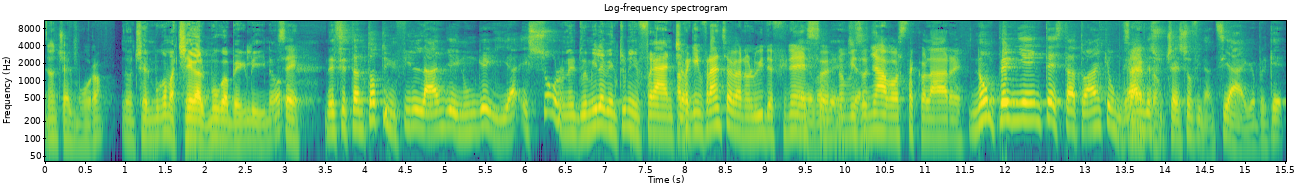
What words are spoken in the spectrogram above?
Non c'è il muro. non c'è il muro, ma c'era il muro a Berlino. Sì. Nel 78 in Finlandia, in Ungheria e solo nel 2021 in Francia. Ma perché in Francia avevano Louis de Funès, Eh, vabbè, non certo. bisognava ostacolare. Non per niente è stato anche un grande Certo. successo finanziario, perché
